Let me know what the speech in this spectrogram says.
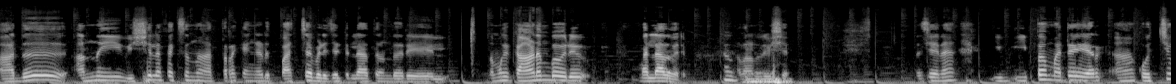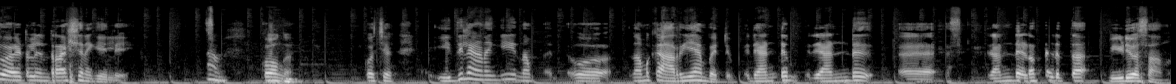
അത് അന്ന് ഈ വിഷ്വൽ എഫക്ട്സ് ഒന്നും അത്രയ്ക്ക് അങ്ങോട്ട് പച്ച പിടിച്ചിട്ടില്ലാത്തതുകൊണ്ട് ഒരു നമുക്ക് കാണുമ്പോ ഒരു വല്ലാതെ വരും. അതാണ് ഒരു വിഷയം. എന്നുവെച്ചാൽ ഇപ്പം മറ്റേ ആ കൊച്ചുമായിട്ടുള്ള ഇന്ററാക്ഷൻ ഒക്കെ ഇല്ലേ. കോങ്. കൊച്ചു. ഇതിലാണെങ്കിൽ നമുക്ക് അറിയാൻ പറ്റും. രണ്ടും രണ്ട് രണ്ടിടത്തെടുത്ത വീഡിയോസ് ആണ്.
